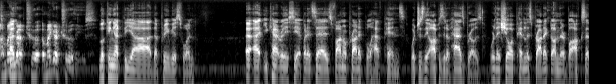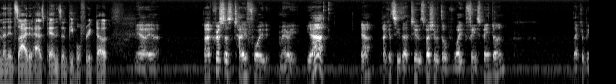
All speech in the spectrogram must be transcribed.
I might grab two. I might grab two of these. Looking at the uh, the previous one, uh, uh, you can't really see it, but it says final product will have pins, which is the opposite of Hasbro's, where they show a pinless product on their box and then inside it has pins and people freaked out. Yeah, yeah. Uh, Chris says Typhoid Mary. Yeah. Yeah, I could see that too, especially with the white face paint on. That could be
